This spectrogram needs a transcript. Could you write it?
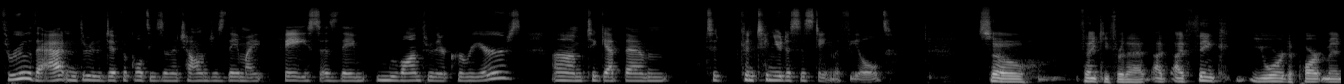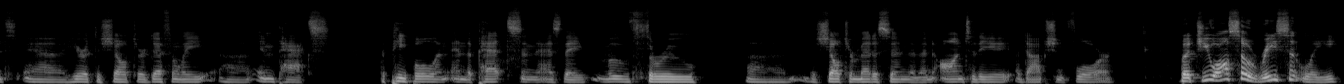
through that and through the difficulties and the challenges they might face as they move on through their careers um, to get them to continue to sustain the field. So, thank you for that. I, I think your department uh, here at the shelter definitely uh, impacts the people and, and the pets, and as they move through uh, the shelter medicine and then onto the adoption floor. But you also recently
